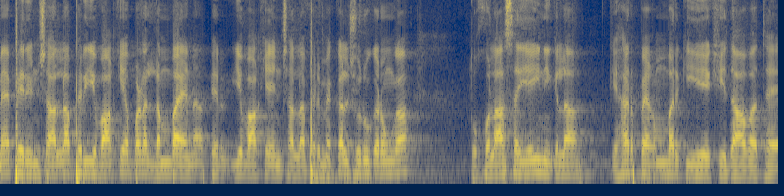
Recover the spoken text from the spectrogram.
میں پھر ان شاء اللہ پھر یہ واقعہ بڑا لمبا ہے نا پھر یہ واقعہ ان شاء اللہ پھر میں کل شروع کروں گا تو خلاصہ یہی نکلا کہ ہر پیغمبر کی ایک ہی دعوت ہے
